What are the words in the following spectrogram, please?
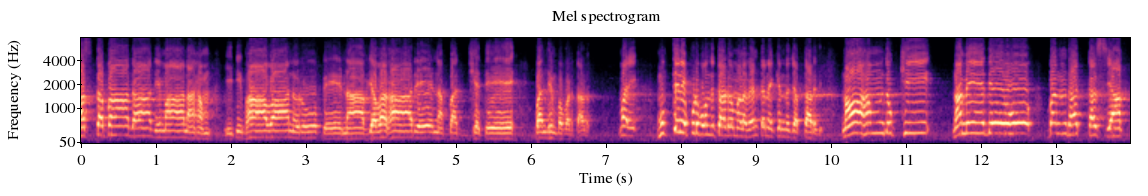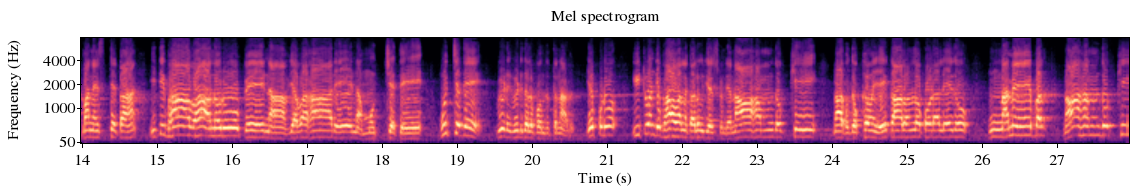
హస్తపాదాదిమానహం ఇది భావానురూపేణ వ్యవహారేణ బధ్యతే బంధింపబడతాడు. మరి ముక్తిని ఎప్పుడు పొందుతాడో మళ్ళీ వెంటనే కింద చెప్తాడు ఇది నాహం దుఃఖీ నమే దేహో బంధ కస్యాత్మని స్థిత ఇది భావానురూపేణ వ్యవహారేణ ముచ్యతే. ముచ్యతే వీడు విడుదల పొందుతున్నాడు. ఎప్పుడు? ఇటువంటి భావాలను కలుగు చేసుకుంటే నాహం దుఃఖి నాకు దుఃఖం ఏ కాలంలో కూడా లేదు. నమే నాహం దుఃఖి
